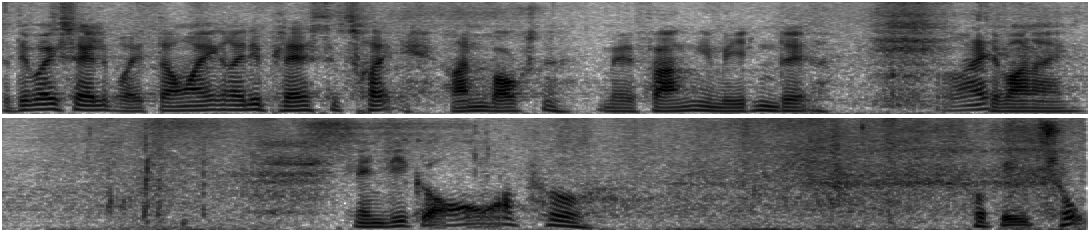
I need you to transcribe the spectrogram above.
Så det var ikke særlig bredt. Der var ikke rigtig plads til tre voksne med fange i midten der. Nej. Det var der ikke. Men vi går over på, på B2.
